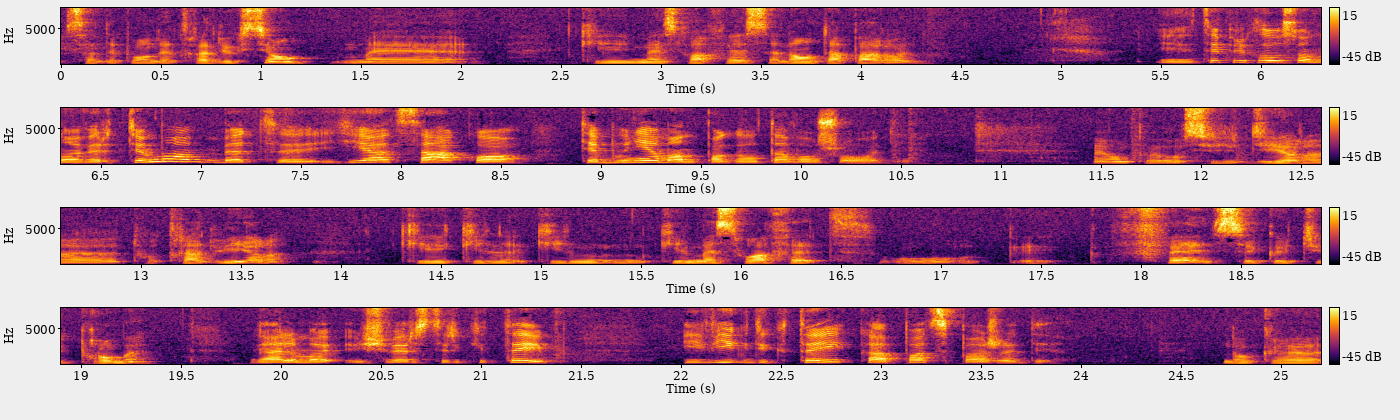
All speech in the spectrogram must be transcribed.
ça dépend des traductions, mais qu'il me soit fait selon ta parole. Tai priklauso nuo vertimo, bet jie atsako, tebūnie man pagal tavo žodį. Et on peut aussi dire, euh, traduire, qu'il qu'il- qu'il- qu'il me soit fait, ou fais ce que tu promets. Galima išversti ir kitaip. Įvykdyk tai, ką pats pažadi. Donc, euh,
